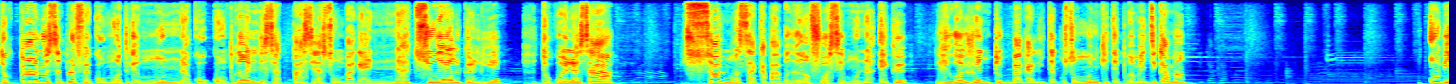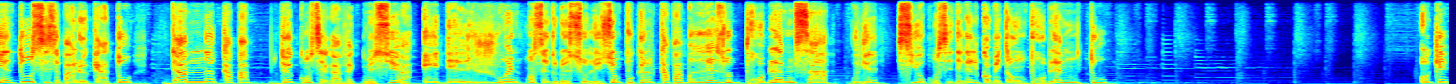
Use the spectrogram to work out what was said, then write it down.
Donc, par le simple fait qu'on montre moun qu'on comprenne les ça passe à son bagage naturel que lié. Donc, ouais, ça, seulement ça capable de renforcer moun et que li rejoignent toute bagalité que son moun qui te prend médicament. Ou bien tout, si ce n'est pas le cas tout, dame capable de conserver avec monsieur et de joindre en série de solutions pour qu'elle capable de résoudre le problème ça. Ou bien si on considère comme étant un problème tout. OK?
